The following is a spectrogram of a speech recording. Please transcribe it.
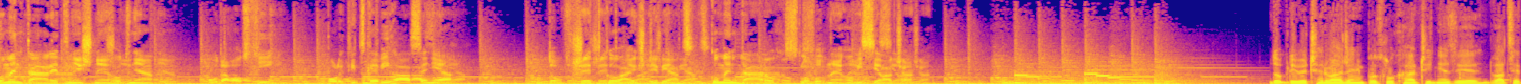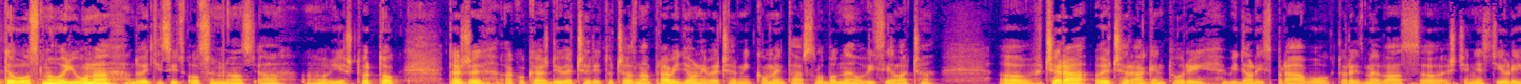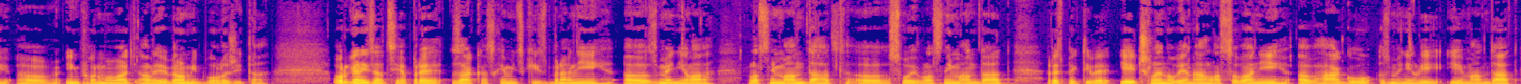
Komentáre dnešného dňa. Udalosti, politické vyhlásenia. To všetko a ešte viac v komentároch Slobodného vysielača. Dobrý večer, vážení poslucháči. Dnes je 28. júna 2018 a je štvrtok, takže ako každý večer je to čas na pravidelný večerný komentár Slobodného vysielača. Včera večer agentúry vydali správu, o ktorej sme vás e, ešte nestihli e, informovať, ale je veľmi dôležitá. Organizácia pre zákaz chemických zbraní e, zmenila vlastne mandát, svoj vlastný mandát, respektíve jej členovia na hlasovaní v Hágu zmenili jej mandát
